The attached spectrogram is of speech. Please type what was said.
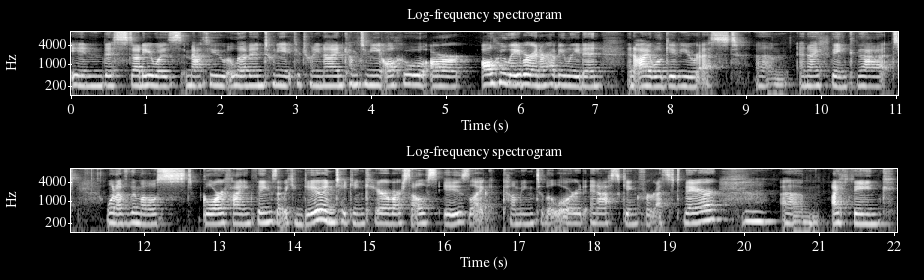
in this study was Matthew 11, 28 through 29. Come to me, all who are all who labor and are heavy laden, and I will give you rest. Um, and I think that one of the most glorifying things that we can do in taking care of ourselves is like coming to the Lord and asking for rest there. Um, I think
